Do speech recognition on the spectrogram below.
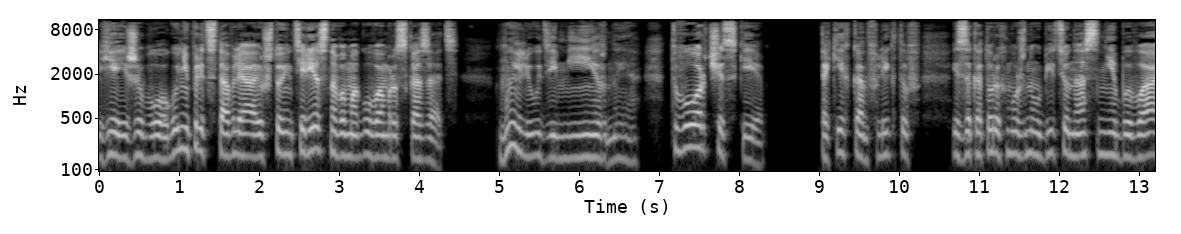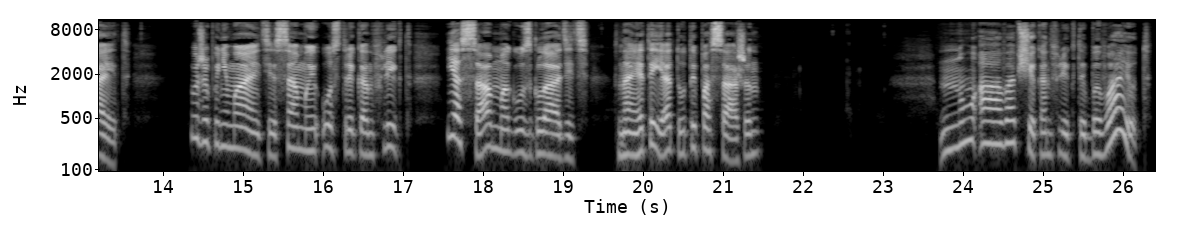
ей же Богу, не представляю, что интересного могу вам рассказать. Мы люди мирные, творческие. Таких конфликтов, из-за которых можно убить, у нас не бывает. Вы же понимаете, самый острый конфликт я сам могу сгладить, на это я тут и посажен. «Ну, а вообще конфликты бывают?»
